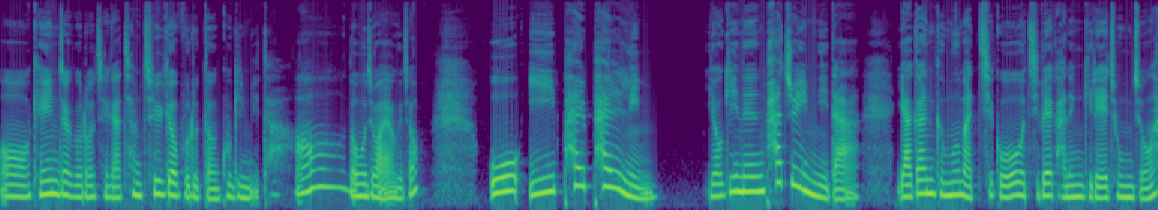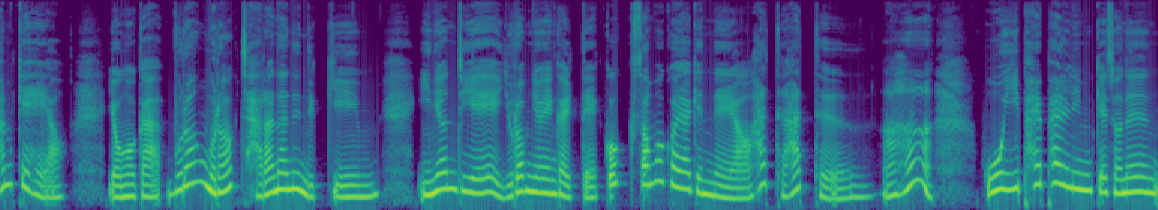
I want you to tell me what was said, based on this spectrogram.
어, 개인적으로 제가 참 즐겨 부르던 곡입니다. 아, 너무 좋아요. 그죠? 5288님. 여기는 파주입니다. 야간 근무 마치고 집에 가는 길에 종종 함께 해요. 영어가 무럭무럭 자라나는 느낌. 2년 뒤에 유럽 여행 갈 때 꼭 써먹어야겠네요. 하트, 하트. 아하. 5288님께서는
